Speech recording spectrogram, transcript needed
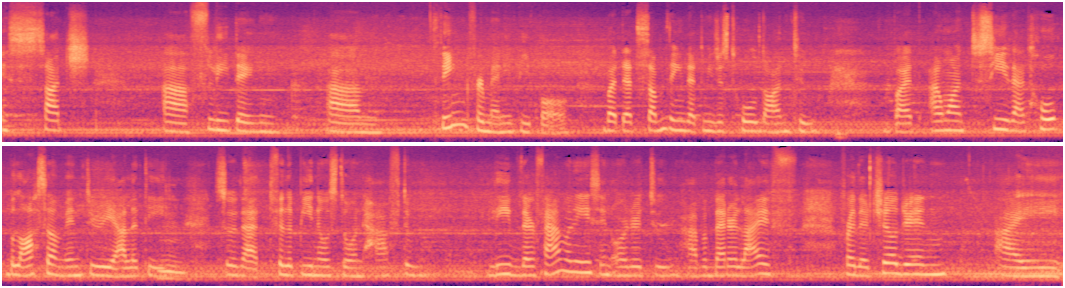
is such a fleeting um, thing for many people, but that's something that we just hold on to. But I want to see that hope blossom into reality so that Filipinos don't have to leave their families in order to have a better life for their children. I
